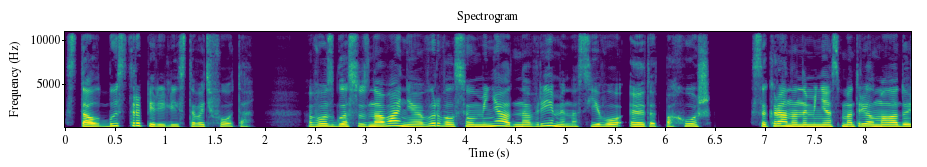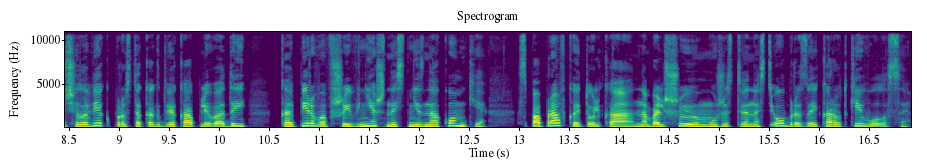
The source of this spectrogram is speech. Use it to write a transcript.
стал быстро перелистывать фото. Возглас узнавания вырвался у меня одновременно с его «этот похож». С экрана на меня смотрел молодой человек, просто как две капли воды, копировавший внешность незнакомки, с поправкой только на большую мужественность образа и короткие волосы.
